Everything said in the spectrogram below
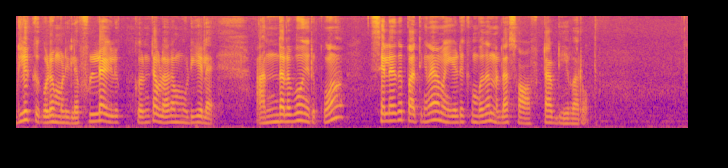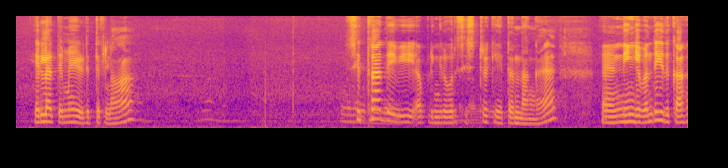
இழுக்க கூட முடியல. ஃபுல்லாக இழுக்குன்ட்டு அவளால் முடியலை. அந்தளவும் இருக்கும். சிலது பார்த்திங்கன்னா நம்ம எடுக்கும்போது நல்லா சாஃப்டாக அப்படியே வரும். எல்லாத்தையுமே எடுத்துக்கலாம். சித்ரா தேவி அப்படிங்கிற ஒரு சிஸ்டர் கேட்டிருந்தாங்க. நீங்கள் வந்து இதுக்காக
